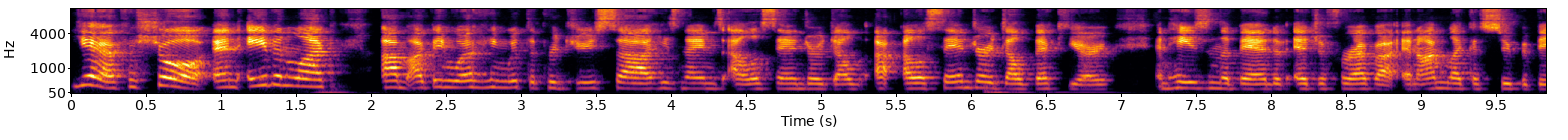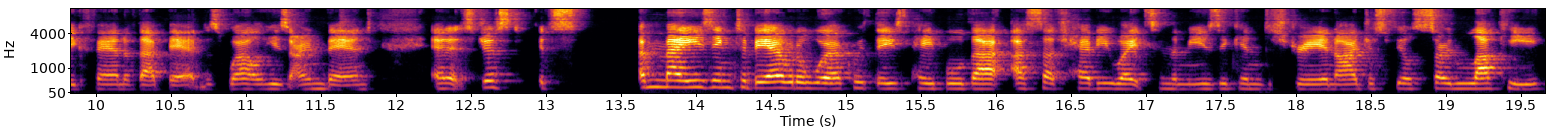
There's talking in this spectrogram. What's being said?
Yeah, for sure. And even like um, I've been working with the producer. His name's Alessandro Del uh, Alessandro Del Vecchio, and he's in the band of Edge of Forever. And I'm like a super big fan of that band as well, his own band. And it's just it's amazing to be able to work with these people that are such heavyweights in the music industry and i just feel so lucky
